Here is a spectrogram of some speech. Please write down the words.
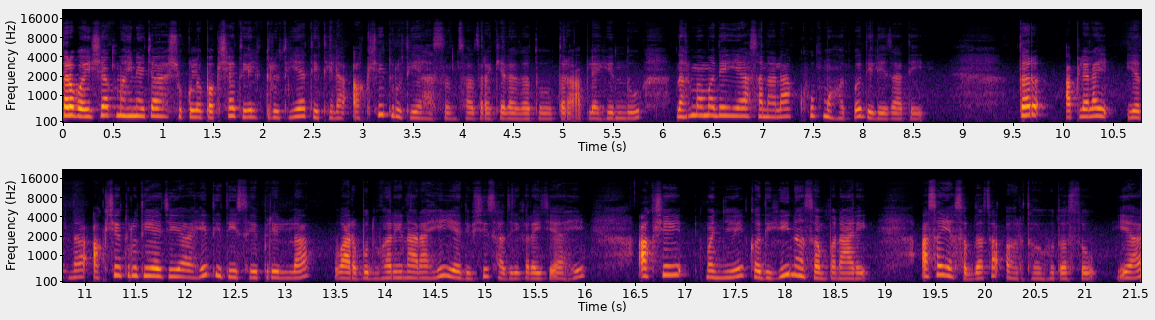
तर वैशाख महिन्याच्या शुक्ल पक्षातील तृतीया तिथीला अक्षय तृतीया हा सण साजरा केला जातो. तर आपल्या हिंदू धर्मामध्ये या सणाला खूप महत्त्व दिले जाते. तर आपल्याला यंदा अक्षय तृतीया जी आहे ती तीस एप्रिलला वार बुधवार येणार आहे. या दिवशी साजरी करायची आहे. अक्षय म्हणजे कधीही न संपणारे. असा या शब्दाचा अर्थ होत असतो. या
